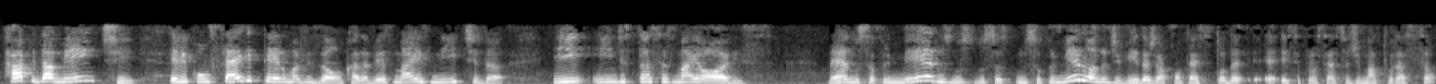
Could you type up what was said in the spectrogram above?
rapidamente ele consegue ter uma visão cada vez mais nítida e em distâncias maiores. Né? No, seu primeiro, no, no, seu, no seu primeiro ano de vida já acontece todo esse processo de maturação.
